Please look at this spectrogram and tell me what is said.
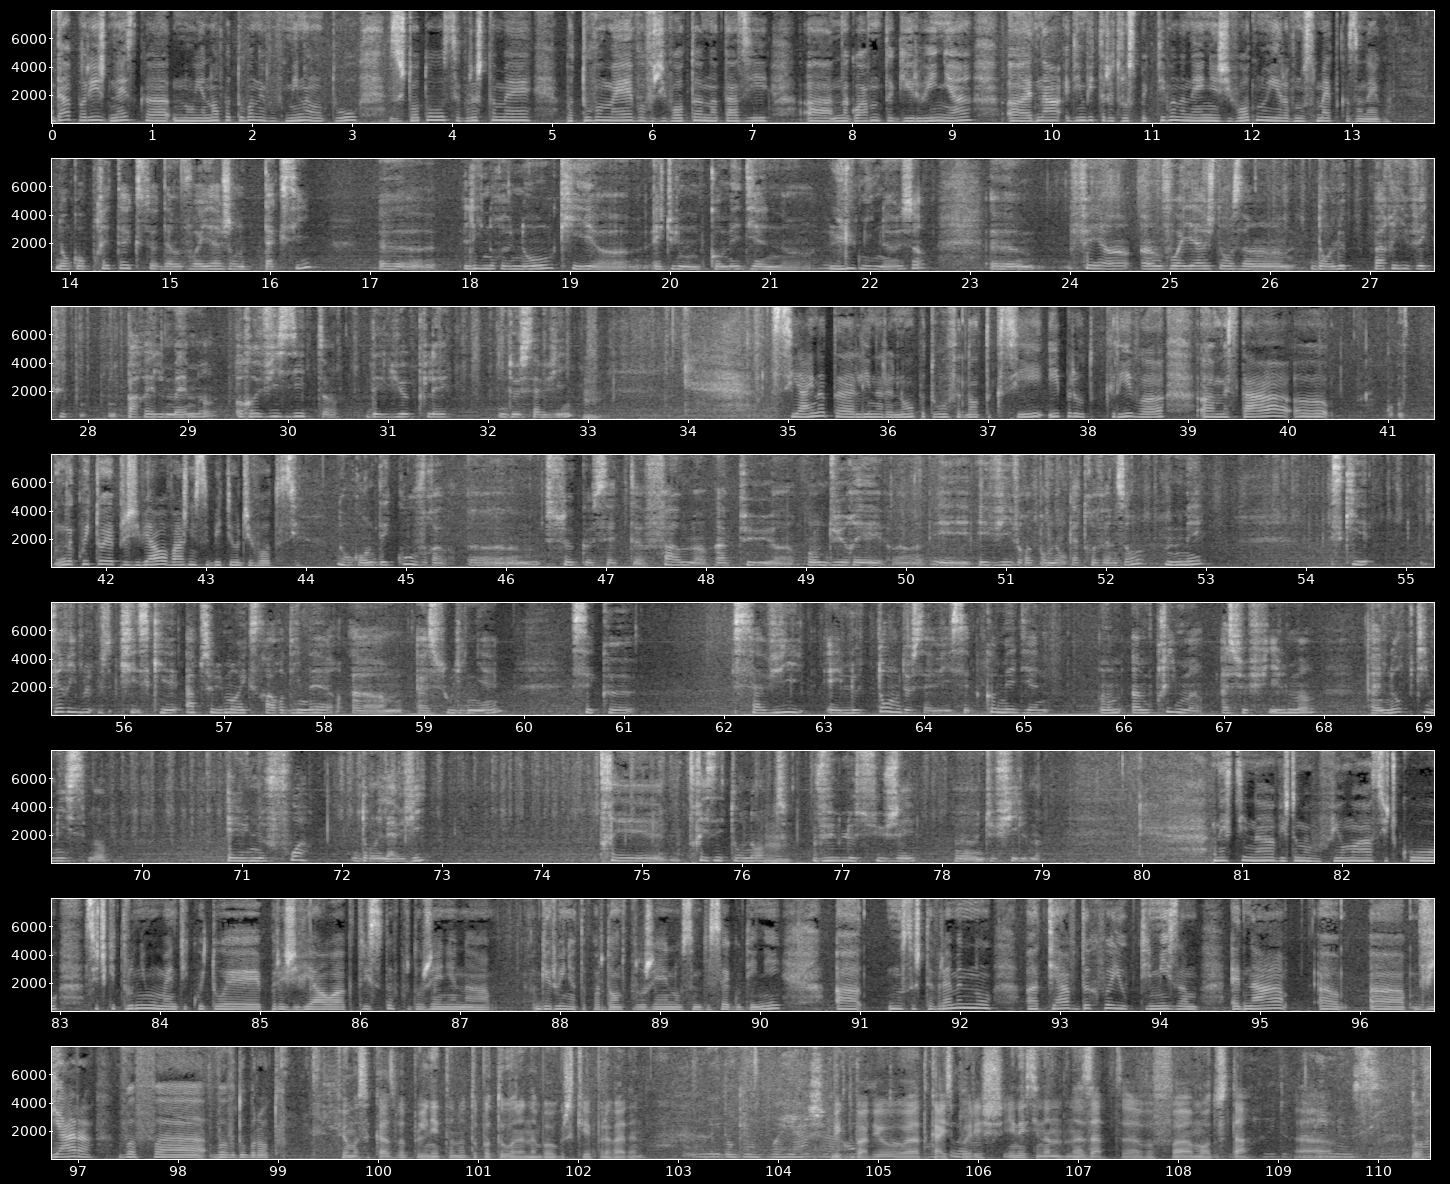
Да, Париж днеска, но и едно пътуване в миналото, защото се връщаме, пътуваме в живота на тази, а, на главната героиня, а, една, един вид ретроспектива на нейния живот, но и равносметка за него. Donc au prétexte d'un voyage en taxi, euh, Lynn Renault, qui euh, est une comédienne lumineuse, euh, fait un, un, voyage dans, un, dans le Paris vécu par elle-même, revisite des lieux clés de sa vie. Mm. Сияйната Лина Рено пътува в едно такси и преоткрива а, места, а, на които е преживяла важни събития от живота си. Donc on découvre euh, ce que cette femme a pu euh, endurer euh, et, vivre pendant 80 ans, mais ce qui est terrible, ce qui est absolument extraordinaire à, à souligner, c'est que sa vie et le ton de sa vie, cette comédienne imprime à ce film un optimisme et une foi dans la vie très, très étonnante mm. vu le sujet euh, du film. Наистина виждаме във филма всичко, всички трудни моменти, които е преживяла актрисата в продължение на героинята, пардон, в продължение на 80 години, а, но същевременно а, тя вдъхва и оптимизъм, една а, а, вяра в, а, в доброто. Филма се казва Пленителното пътуване на български е преведен. Бих добавил така из Париж и наистина назад в младостта, в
